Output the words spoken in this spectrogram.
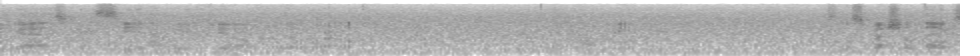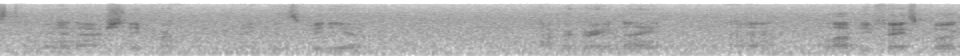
you guys can see how we feel for the world. Happy. So special thanks to Min and Ashley for helping me make this video. Have a great night, and I love you, Facebook.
